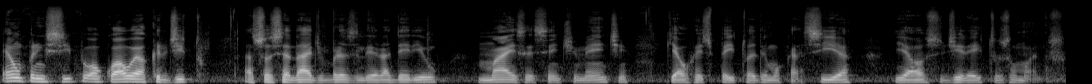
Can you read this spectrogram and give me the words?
é um princípio ao qual eu acredito a sociedade brasileira aderiu mais recentemente, que é o respeito à democracia e aos direitos humanos.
